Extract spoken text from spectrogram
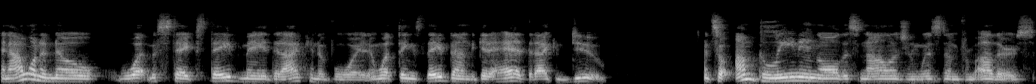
And I want to know what mistakes they've made that I can avoid and what things they've done to get ahead that I can do. And so I'm gleaning all this knowledge and wisdom from others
